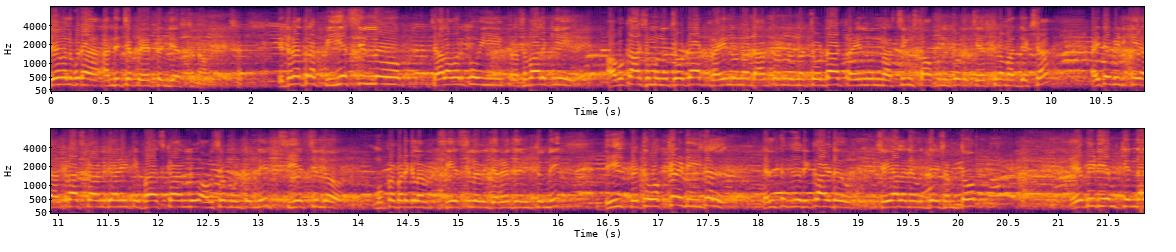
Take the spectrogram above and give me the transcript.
సేవలు కూడా అందించే ప్రయత్నం చేస్తున్నాం. ఇతరత్ర పిఎస్సీల్లో చాలా వరకు ఈ ప్రసవాలకి అవకాశం ఉన్న చోట ట్రైన్ ఉన్న డాక్టర్లు ఉన్న చోట ట్రైన్ ఉన్న నర్సింగ్ స్టాఫ్ ఉన్న చోట చేస్తున్నాం అధ్యక్ష. అయితే వీటికి అల్ట్రాస్కాన్ కానీ టిఫాస్కాన్లు అవసరం ఉంటుంది. సిఎస్సీలో ముప్పై పడకల సిఎస్సిలో జరుగుతుంది. డి ప్రతి ఒక్కరి డిజిటల్ హెల్త్ రికార్డు చేయాలనే ఉద్దేశంతో ఏబిడిఎం కింద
